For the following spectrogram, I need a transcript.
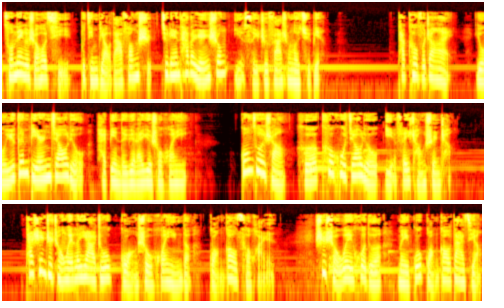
从那个时候起，不仅表达方式，就连他的人生也随之发生了巨变。他克服障碍。勇于跟别人交流，还变得越来越受欢迎。工作上和客户交流也非常顺畅。他甚至成为了亚洲广受欢迎的广告策划人，是首位获得美国广告大奖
